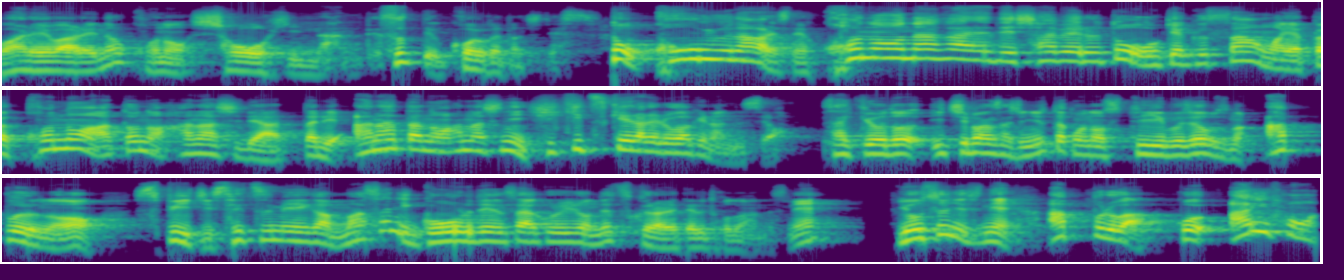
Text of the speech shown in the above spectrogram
我々のこの商品なんですっていうこういう形です。と、こういう流れですね。この流れで喋るとお客さんはやっぱりこの後の話であったり、あなたの話に引きつけられるわけなんですよ。先ほど一番最初に言ったこのスティーブ・ジョブズのアップルのスピーチ、説明がまさにゴールデンサークル理論で作られてるってことなんですね。要するにですね、アップルはこう iPhone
